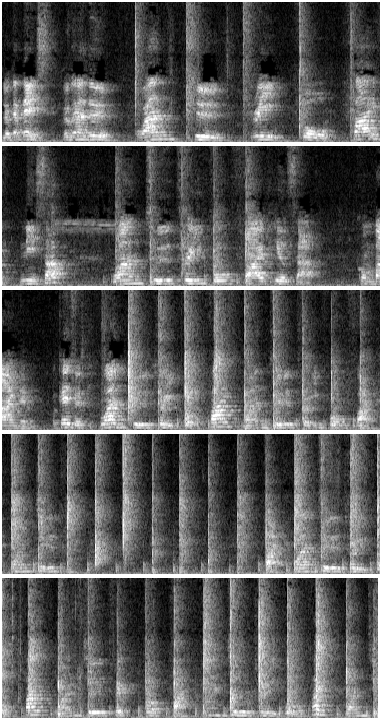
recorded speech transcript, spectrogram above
Look at this. We're gonna do one, two, three, four, five, knees up. One, two, three, four, five, heels up. Combine them. Okay, so it's one, two, three, four, five. One, two, three, four, five. One, two, five. One, two, three, four, five. One, two, three, four, five. One, two, three, four, five. One, two,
